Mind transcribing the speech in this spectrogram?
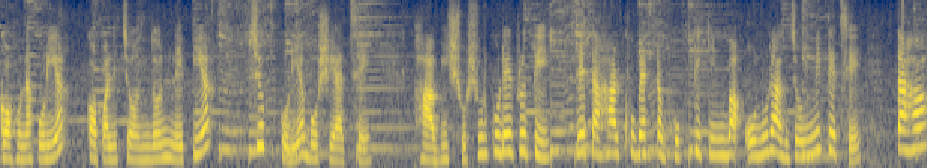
গহনা পড়িয়া, কপালে চন্দন লেপিয়া, চুপ করিয়া বসিয়াছে। ভাবি শ্বশুরকুলের প্রতি যে তাহার খুব একটা ভক্তি কিংবা অনুরাগ জন্মিতেছে, তাহা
